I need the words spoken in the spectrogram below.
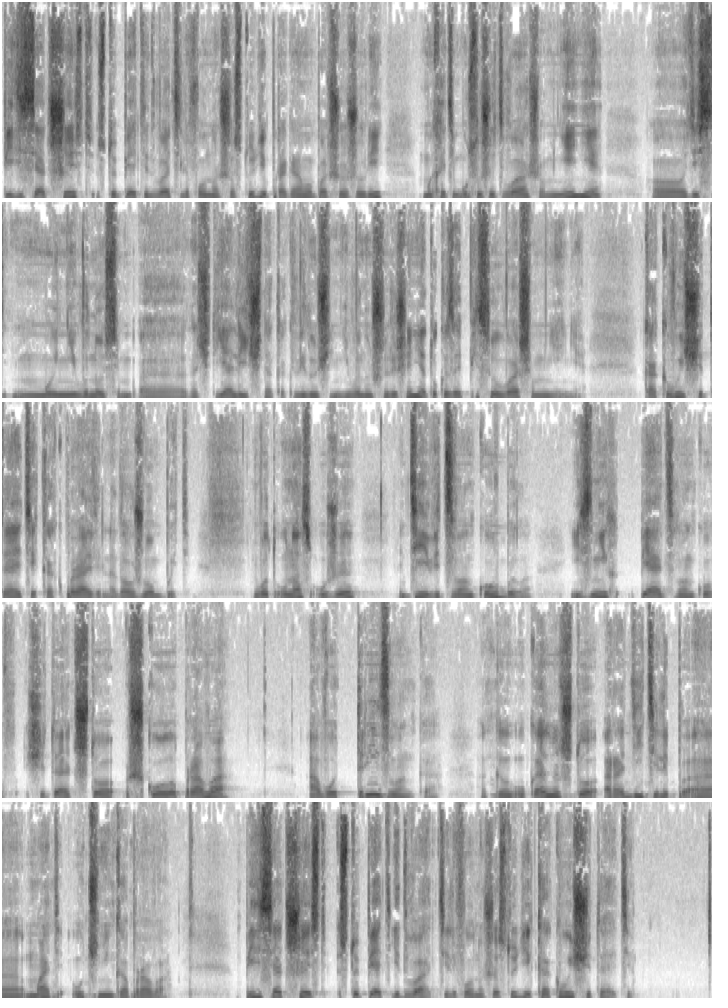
56 105 и 2, телефон нашей студии, программа «Большой жюри». Мы хотим услышать ваше мнение. Э, здесь мы не выносим, э, значит, я лично, как ведущий, не выношу решение, а только записываю ваше мнение. Как вы считаете, как правильно должно быть. Вот у нас уже 9 звонков было, из них 5 звонков считают, что школа права, а вот 3 звонка – указывают, что родители, э, мать ученика права. 56 105 и 2 телефон нашей студии. Как вы считаете,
